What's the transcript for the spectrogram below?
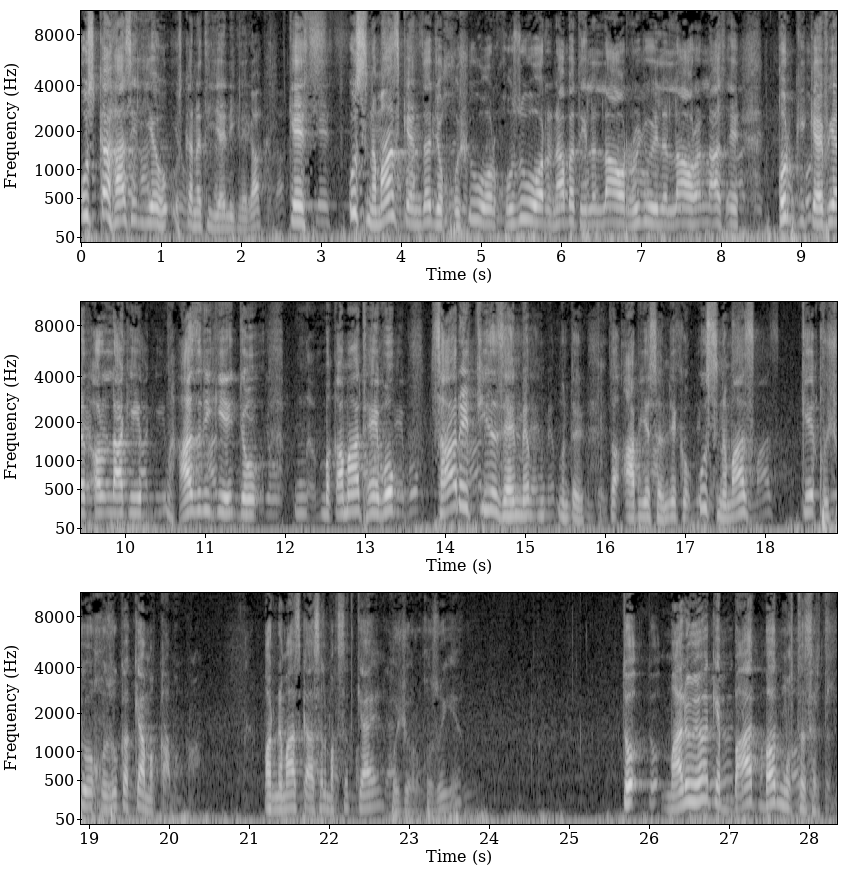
उसका हासिल ये उसका नतीजा निकलेगा कि उस नमाज़ के अंदर जो खुशू और खुजू और नाबत अल्लाह और रुजू अल्लाह और अल्लाह से कुर्ब की कैफियत और अल्लाह की हाजिरी की जो मकामात हैं, वो सारे चीज़ें जहन में तो आप ये समझे कि उस नमाज़ के खुशू और खुजू का क्या मकाम होगा? और नमाज़ का असल मकसद क्या है? खुशू और खुजू ही है। तो मालूम हुआ कि बात बहुत मुख्तसर थी।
